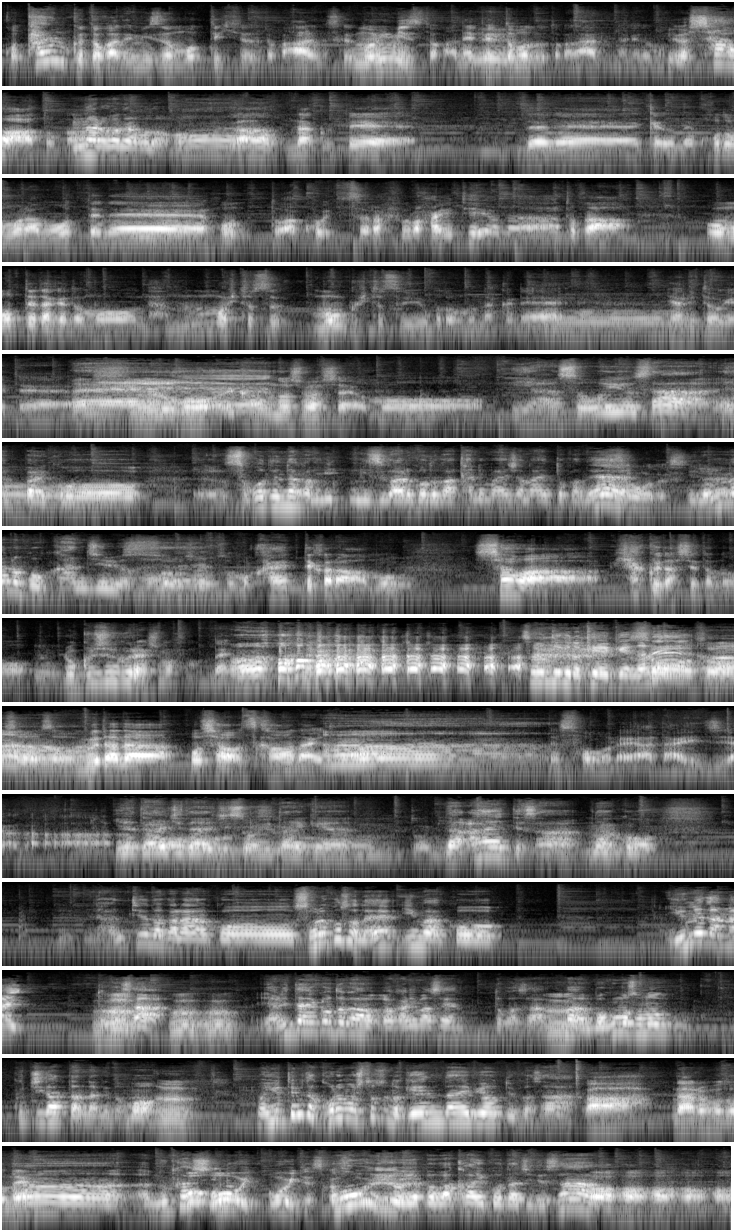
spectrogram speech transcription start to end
こうタンクとかで水を持ってきてたとかあるんですけど飲み水とかねうん。ペットボトルとかあるんだけども、要はシャワーとかなるほどなるほどがあなくてでね。けどね子供らもおってね、本当はこいつら風呂入りてえよなとか思ってたけども何も一つ文句一つ言うこともなくねうん。やり遂げてすえー。ごい感動しましたよもいやそういうさやっぱりこうそこでなんかみ水があることが当たり前じゃないとかねそうですね。いろんなのこう感じるようね。そうそうそう。もう帰ってからもうシャワー100出してたのをうん。60ぐらいしますもんね、あー。その時の経験がね。そうそうそうそう。無駄なこうシャワーを使わないとか。それは大事やな。いや大事大事そういう体験。だあえてさなんかこう、なんていうのかなこうそれこそね今こう夢がないとかさ、うんうんうん。やりたいことが分かりませんとかさ、うん。まあ僕もその口だったんだけども、うんまあ、言ってみたらこれも一つの現代病というかさ、ああなるほどね。あー昔多い多いですか多いよやっぱぱ若い子たちでさ、はあはあ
